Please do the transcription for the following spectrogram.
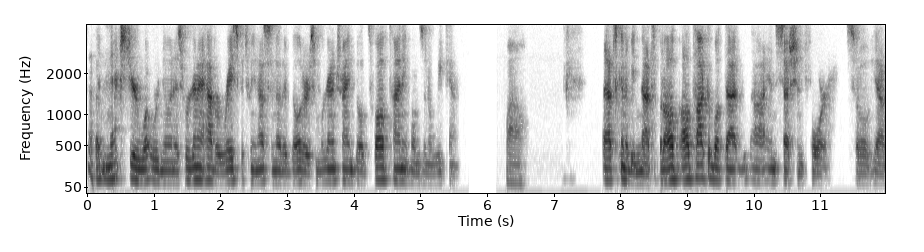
But next year, what we're doing is we're going to have a race between us and other builders, and we're going to try and build 12 tiny homes in a weekend. Wow. That's going to be nuts. But I'll, I'll talk about that uh, in session four so yeah,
